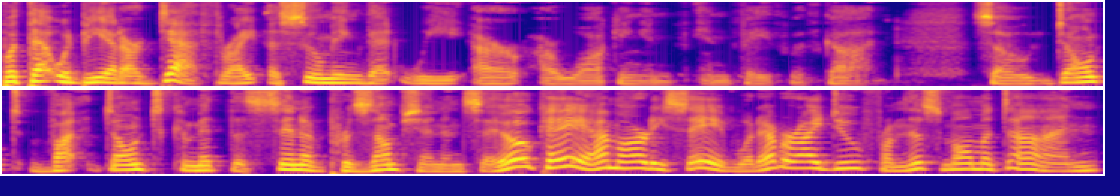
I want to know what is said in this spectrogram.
but that would be at our death, right? Assuming that we are are walking in in faith with God. So don't don't commit the sin of presumption and say, "Okay, I'm already saved. Whatever I do from this moment on,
